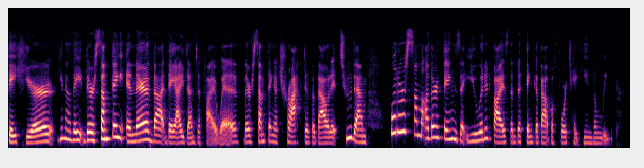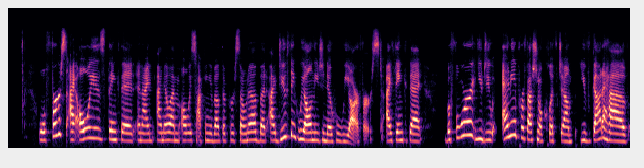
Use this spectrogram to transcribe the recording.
they hear you know they there's something in there that they identify with. There's something attractive about it to them what are some other things that you would advise them to think about before taking the leap? Well, first, I always think that, and I, I know I'm always talking about the persona, but I do think we all need to know who we are first. I think that before you do any professional cliff jump, you've got to have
